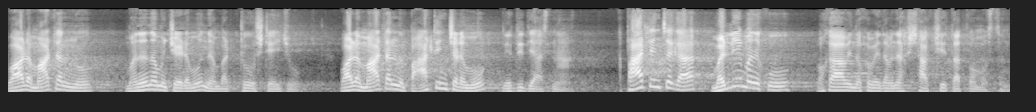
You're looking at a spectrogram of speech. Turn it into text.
వాళ్ళ మాటలను మననము చేయడము నెంబర్ టూ స్టేజు. వాళ్ళ మాటలను పాటించడము నిధిధ్యాసన. పాటించగా మళ్ళీ మనకు ఒక ఒక విధమైన సాక్షితత్వం వస్తుంది.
